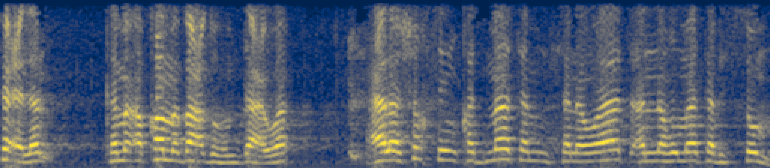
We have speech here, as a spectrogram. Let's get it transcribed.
فعلا كما أقام بعضهم دعوة على شخص قد مات من سنوات أنه مات بالسم.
